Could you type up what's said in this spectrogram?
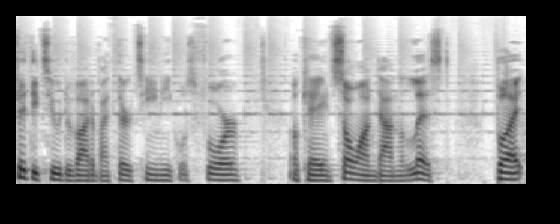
52 divided by 13 equals 4. Okay, and so on down the list. But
